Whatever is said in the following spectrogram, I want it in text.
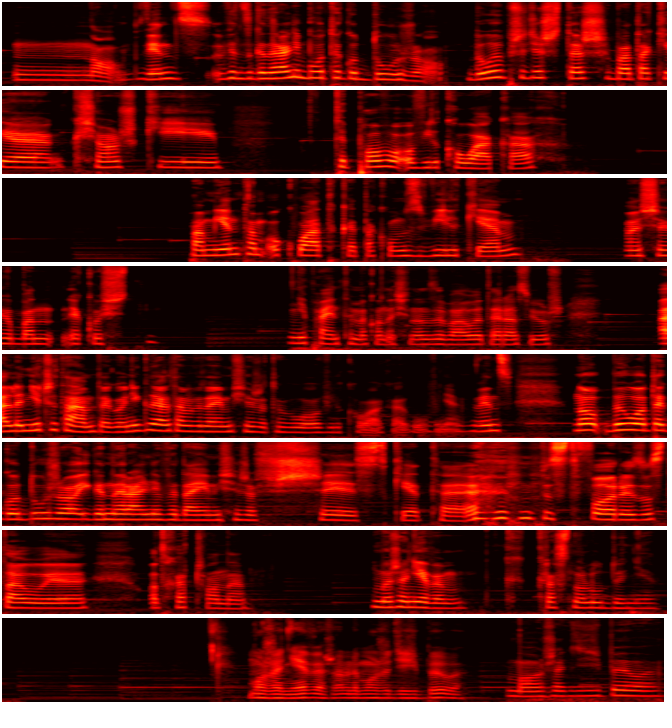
No, więc, więc generalnie było tego dużo. Były przecież też chyba takie książki typowo o wilkołakach. Pamiętam okładkę taką z wilkiem. One się chyba jakoś. Nie pamiętam, jak one się nazywały teraz już. Ale nie czytałam tego nigdy, ale tam wydaje mi się, że to było o wilkołakach głównie. Więc no, było tego dużo i generalnie wydaje mi się, że wszystkie te stwory zostały odhaczone. Może nie wiem, k- krasnoludy nie. Może nie wiesz, ale może gdzieś były. Może gdzieś były,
